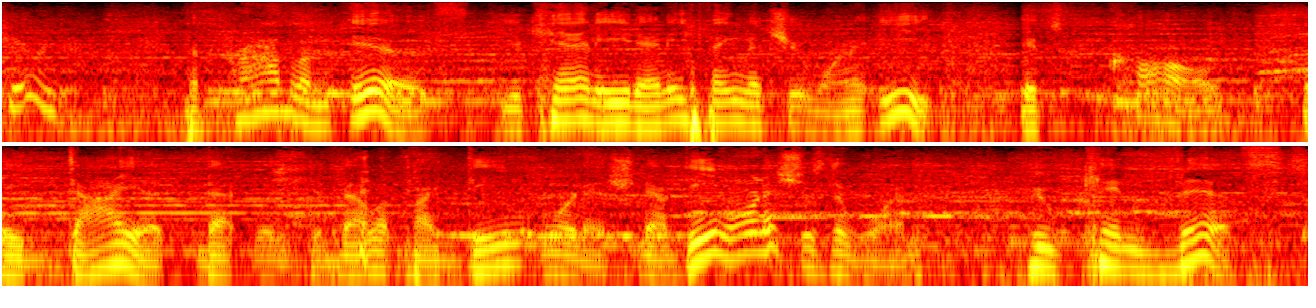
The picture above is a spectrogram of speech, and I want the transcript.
cure you. The problem is you can't eat anything that you want to eat. It's called a diet that was developed by Dean Ornish. Now, Dean Ornish is the one who convinced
